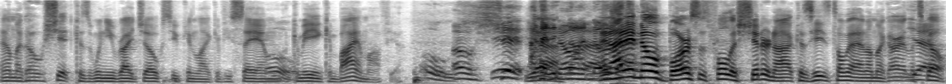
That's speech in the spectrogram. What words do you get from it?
And I'm like, "Oh shit!" Because when you write jokes, you can like, if you say I'm Oh. a comedian, can buy them off you. Oh, Oh shit. shit! Yeah. I didn't know not that. know and that. I didn't know if Boris was full of shit or not because he's told me that. And I'm like, "All right, let's Yeah. go."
